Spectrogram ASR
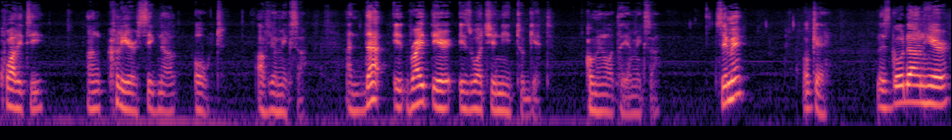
quality and clear signal out of your mixer. And that it right there is what you need to get. Coming out of your mixer. See me? Okay. Let's go down here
